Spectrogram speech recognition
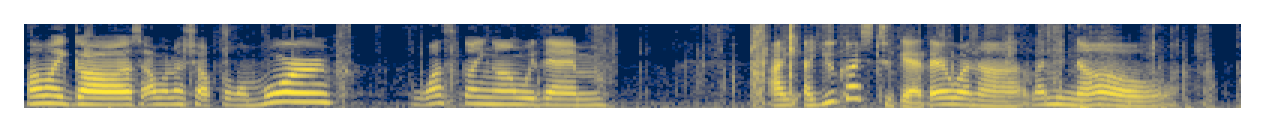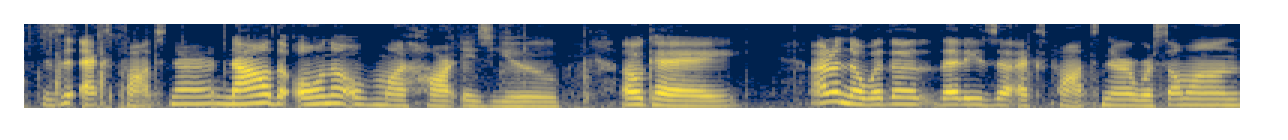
Oh my gosh, I want to shuffle one more. What's going on with them? Are, are you guys together? Wanna let me know. Is it ex-partner? Now the owner of my heart is you. Okay. I don't know whether that is an ex-partner or someone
